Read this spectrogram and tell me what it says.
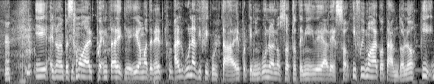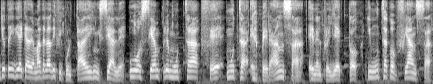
y nos empezamos a dar cuenta de que íbamos a tener algunas dificultades, porque ninguno de nosotros tenía idea de eso, y fuimos acotándolo. Y yo te diría que además de las dificultades iniciales, hubo siempre mucha fe, mucha esperanza en el proyecto y mucha confianza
